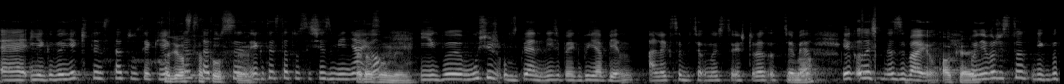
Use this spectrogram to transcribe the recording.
E, I jakby jaki ten status, jak, jak, Mhm. Ten statusy. jak te statusy się zmieniają Rozumiem. i jakby musisz uwzględnić, bo jakby ja wiem, ale chcę wyciągnąć to jeszcze raz od ciebie, No. Jak one się nazywają. Okej. Ponieważ jest to jakby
